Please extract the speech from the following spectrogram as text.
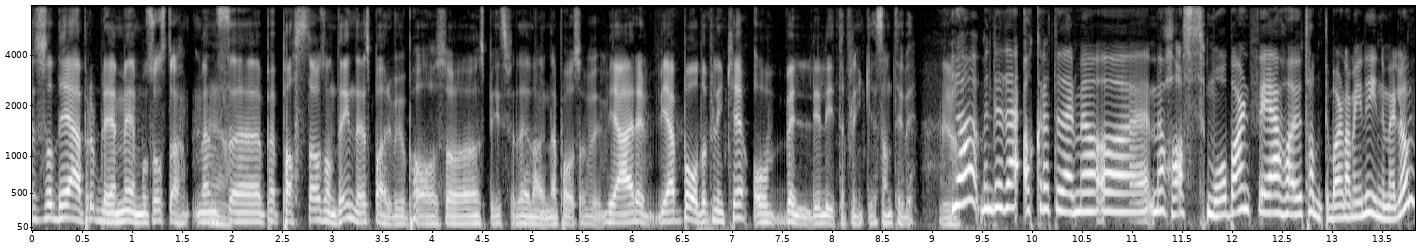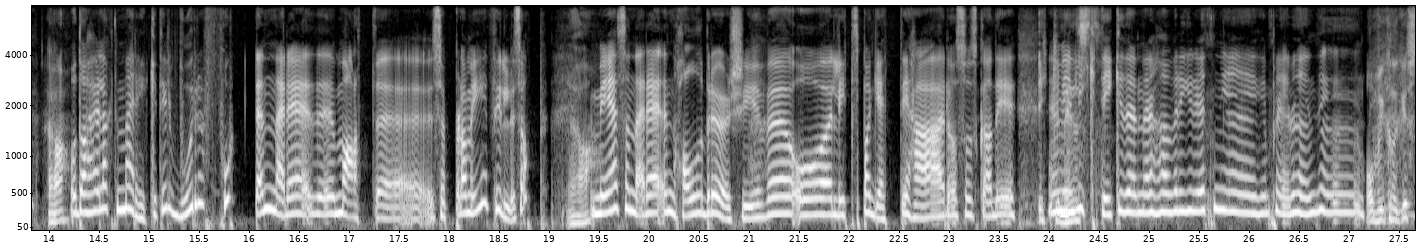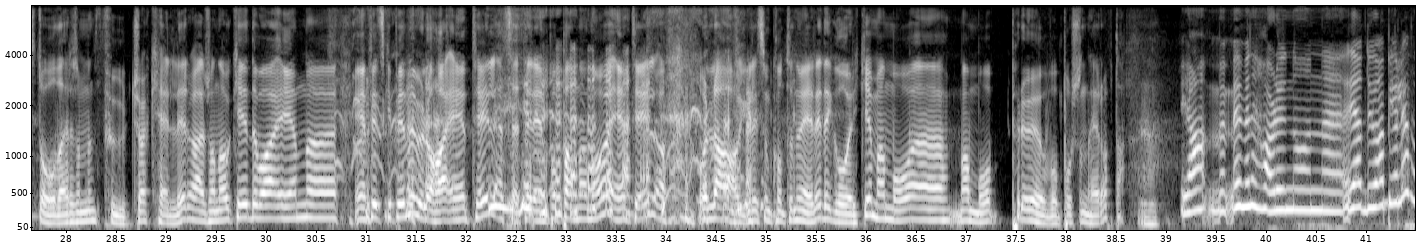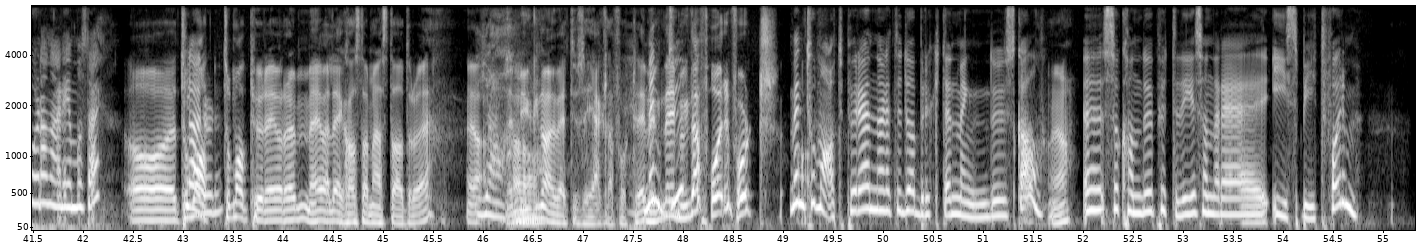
så det er problemet hjemme hos oss, da. Mens eh, p- pasta og sånne ting, det sparer vi jo på, og så spiser vi det dagen derpå. Så vi er, vi er både flinke og veldig lite flinke samtidig. Ja, men det der, akkurat det der med å, med å ha små barn, for jeg har jo tantebarna mine innimellom, Ja. og da har jeg lagt merke til hvor fort den der eh, matsøpla mi fylles opp. Ja. Med sånn der en halv brødskive og litt spagetti her, og så skal de Ikke Vi minst. likte ikke den der havregrøten, jeg pleier å. Og vi kan ikke stå der som en food truck heller og er sånn OK, det var en, eh, en fiskepinne, vil du ha en til? Jeg setter en på panna nå, en til. Og, og lage liksom kontinuerlig. Det går ikke. Man må, eh, man må prøve å porsjonere opp, da. Ja, men, men men har du noen eh, Ja, du da, Bjølle, hvordan er det hjemme hos deg? Og Klarer tomat, du? tomatpuré og rømme er vel det jeg kaster mest av, tror jeg. Ja. Ja. Det mugner jo vet du så jækla fort. Det mugner, du- mugner for fort! Men tomatpuré, når dette, du har brukt den mengden du skal, Ja. eh, så kan du putte det i sånn isbitform,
